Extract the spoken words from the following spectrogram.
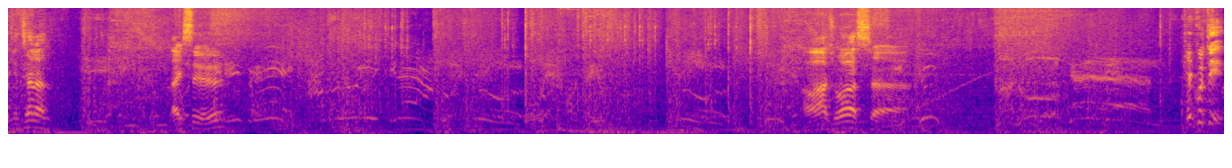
괜찮아. 나이스. 아 좋았어. 개꿀띠.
